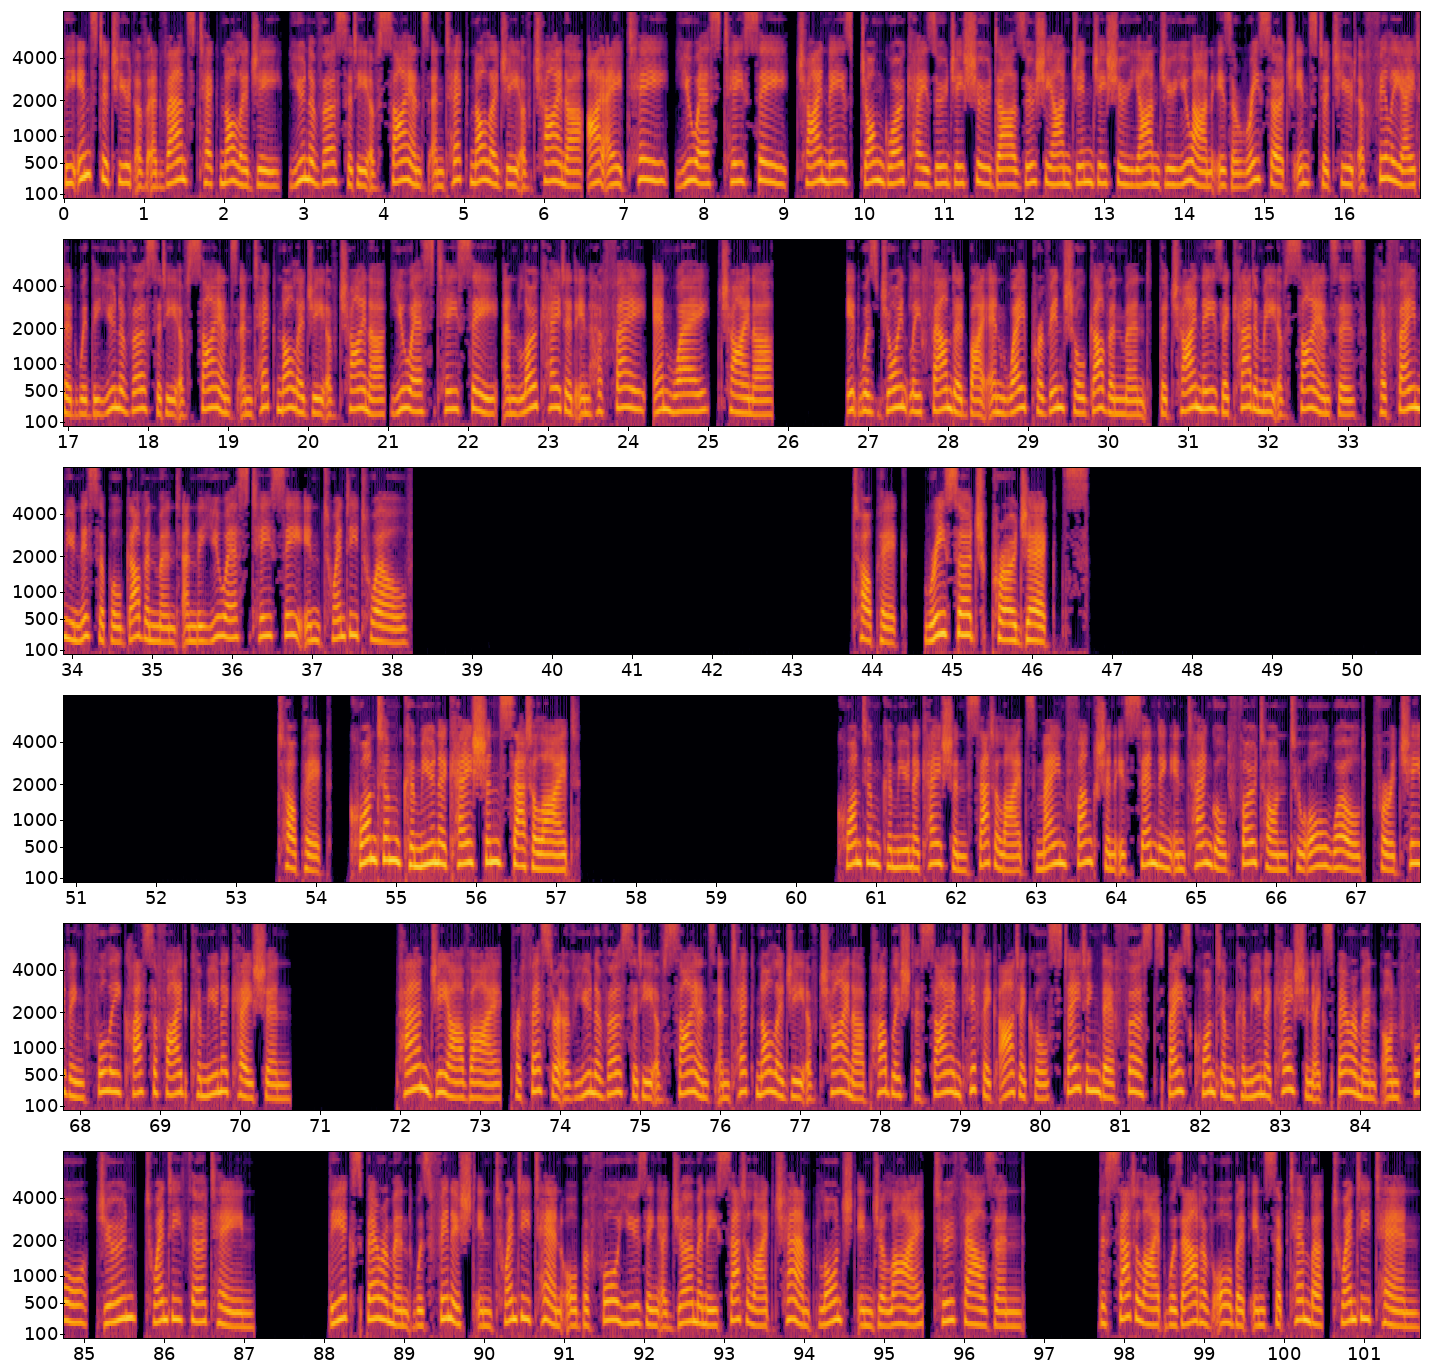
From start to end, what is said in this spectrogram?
The Institute of Advanced Technology, University of Science and Technology of China IAT, USTC, Chinese, Zhongguokeizujishu da Zuxian Jinjishu Yanju Yuan is a research institute affiliated with the University of Science and Technology of China USTC and located in Hefei, Anhui, China. It was jointly founded by Anhui Provincial Government, the Chinese Academy of Sciences, Hefei Municipal Government and the USTC in 2012. Research projects Topic Quantum communication satellite Quantum communication satellite's main function is sending entangled photon to all world, for achieving fully classified communication. Pan Jianwei, professor of University of Science and Technology of China published a scientific article stating their first space quantum communication experiment on 4, June, 2013. The experiment was finished in 2010 or before using a Germany satellite CHAMP launched in July, 2000. The satellite was out of orbit in September, 2010.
